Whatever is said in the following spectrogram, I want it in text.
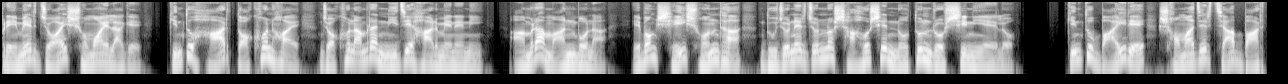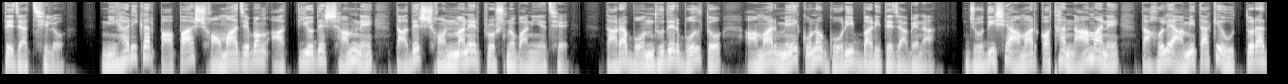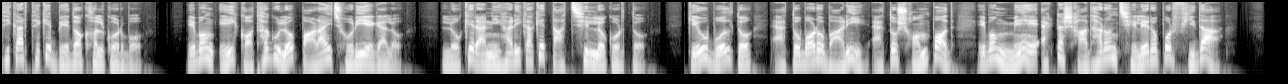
প্রেমের জয় সময় লাগে, কিন্তু হার তখন হয় যখন আমরা নিজে হার মেনে নিই। আমরা মানব না এবং সেই সন্ধ্যা দুজনের জন্য সাহসের নতুন রশ্মি নিয়ে এলো। কিন্তু বাইরে সমাজের চাপ বাড়তে যাচ্ছিল। নিহারিকার পাপা সমাজ এবং আত্মীয়দের সামনে তাদের সম্মানের প্রশ্ন বানিয়েছে। তারা বন্ধুদের বলতো, আমার মেয়ে কোনো গরিব বাড়িতে যাবে না। যদি সে আমার কথা না মানে তাহলে আমি তাকে উত্তরাধিকার থেকে বেদখল করব। এবং এই কথাগুলো পাড়ায় ছড়িয়ে গেল। লোকেরা নিহারিকাকে তাচ্ছিল্য করত। কেউ বলতো, এত বড় বাড়ি, এত সম্পদ, এবং মেয়ে একটা সাধারণ ছেলের ওপর ফিদা?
